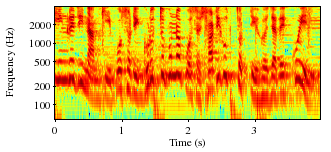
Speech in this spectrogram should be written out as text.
ইংরেজি নাম কি? প্রশ্নটি গুরুত্বপূর্ণ। প্রশ্নের সঠিক উত্তরটি হয়ে যাবে কুইল।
